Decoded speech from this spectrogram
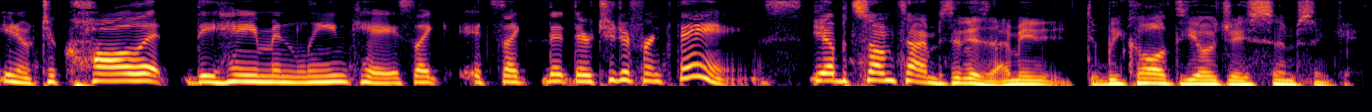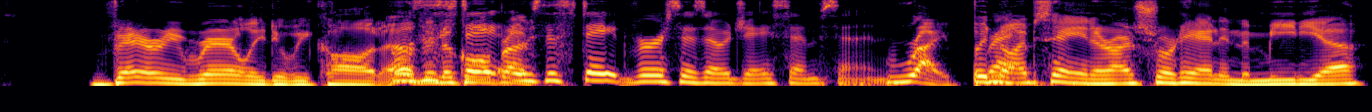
You know, to call it the Hae Min Lean case, like it's like they're two different things. yeah but sometimes it is i mean we call it the oj simpson case very rarely do we call it It oh was, the the nicole state, it was the state versus O.J. Simpson. right but no i'm saying in our shorthand in the media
